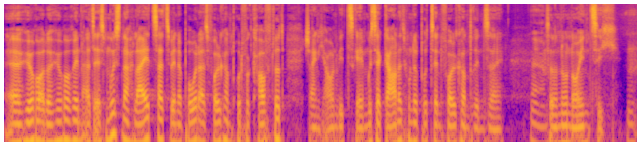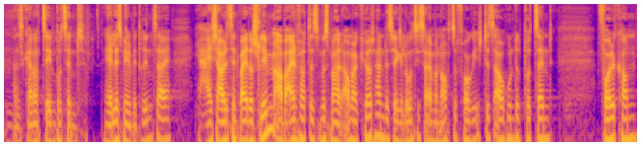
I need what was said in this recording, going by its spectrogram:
äh, Hörer oder Hörerin. Also es muss nach Leitsatz, wenn ein Brot als Vollkornbrot verkauft wird, ist eigentlich auch ein Witz, gell? muss ja gar nicht 100% Vollkorn drin sein, ja. sondern nur 90. Mhm. Also es kann auch 10% helles Mehl mit drin sein. Ja, ist auch jetzt nicht weiter schlimm, aber einfach, das muss man halt auch mal gehört haben, deswegen lohnt es sich auch immer nachzufragen, ist das auch 100% Vollkorn?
